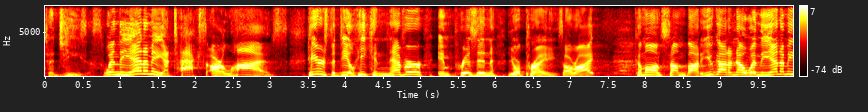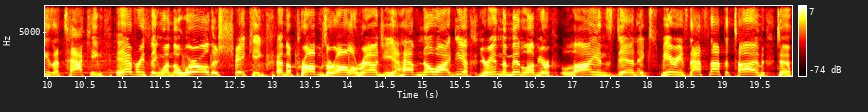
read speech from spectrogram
to Jesus. When the enemy attacks our lives, here's the deal he can never imprison your praise, all right? Come on, somebody. You got to know when the enemy is attacking everything, when the world is shaking and the problems are all around you, you have no idea. You're in the middle of your lion's den experience. That's not the time to,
